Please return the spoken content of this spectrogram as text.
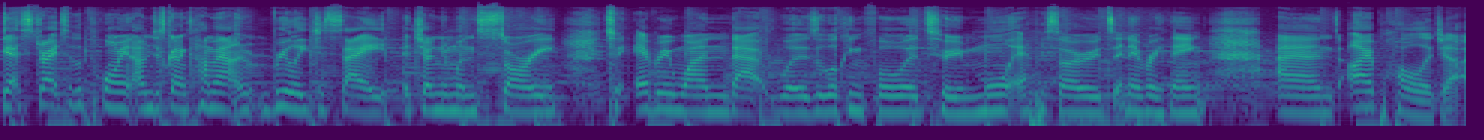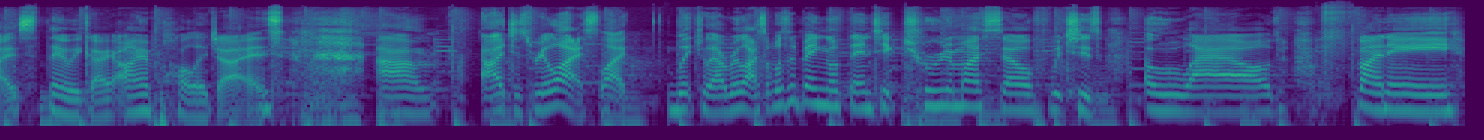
get straight to the point. I'm just gonna come out and really just say a genuine sorry to everyone that was looking forward to more episodes and everything. And I apologize. There we go. I apologize. Um, I just realized, like, literally, I realized I wasn't being authentic, true to myself, which is loud, funny,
